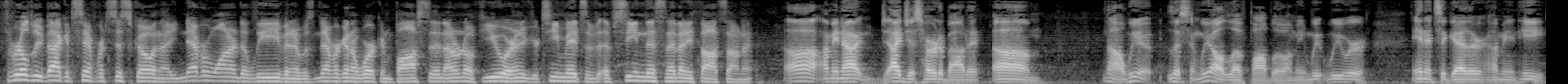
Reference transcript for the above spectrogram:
thrilled to be back at San Francisco and that he never wanted to leave and it was never going to work in Boston. I don't know if you or any of your teammates have, have seen this and have any thoughts on it. Uh, I mean, I I just heard about it. Um, no, we listen. We all love Pablo. I mean, we we were in it together. I mean, he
